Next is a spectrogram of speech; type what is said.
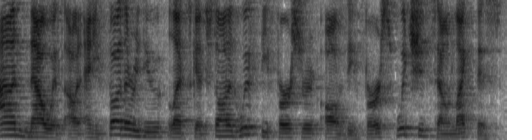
And now without any further ado, let's get started with the first riff of the verse, which should sound like this.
